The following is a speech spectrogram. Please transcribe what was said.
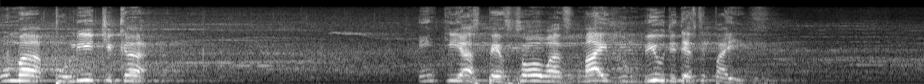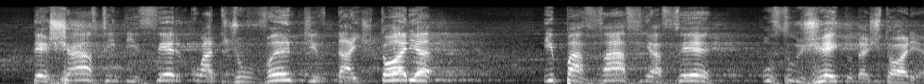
Uma política em que as pessoas mais humildes desse país deixassem de ser coadjuvantes da história e passassem a ser o sujeito da história.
